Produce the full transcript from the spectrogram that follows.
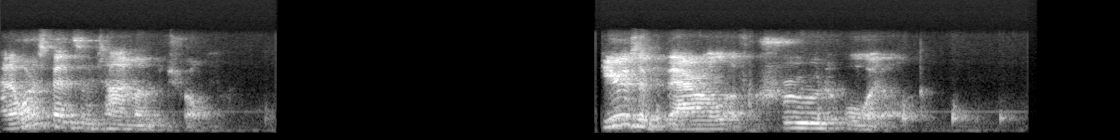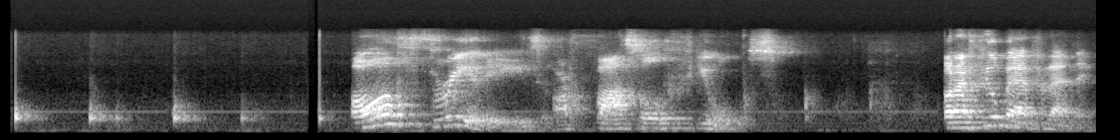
And I want to spend some time on petroleum. Here's a barrel of crude oil. All three of these are fossil fuels. But I feel bad for that name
